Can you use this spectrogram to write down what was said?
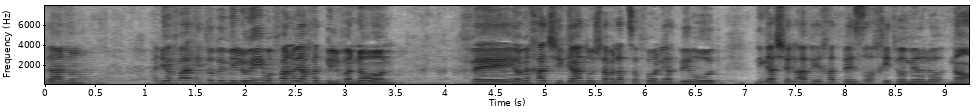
טולדנו. אני הופעתי איתו במילואים, הופענו יחד בלבנון, ויום אחד שהגענו שם לצפון, ליד ביירות, ניגש אל אבי אחד באזרחית ואומר לו, נו,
